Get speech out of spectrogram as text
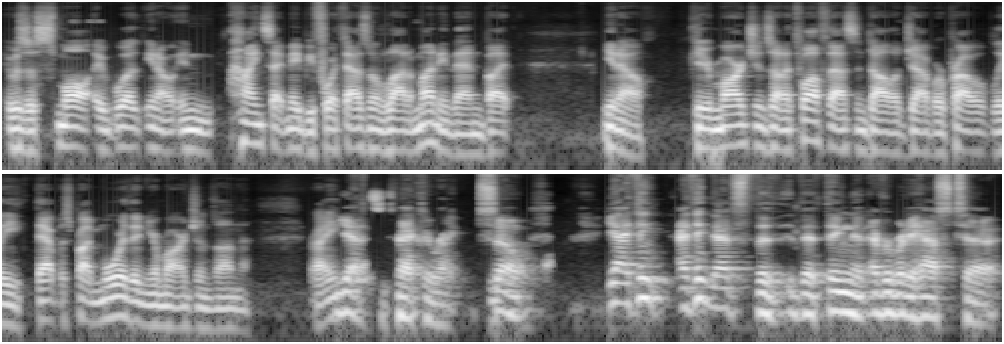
it was a small, it was, you know, in hindsight, maybe 4,000 was a lot of money then, but you know, your margins on a $12,000 job were probably, that was probably more than your margins on the, right? yeah that's exactly right so yeah i think i think that's the the thing that everybody has to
